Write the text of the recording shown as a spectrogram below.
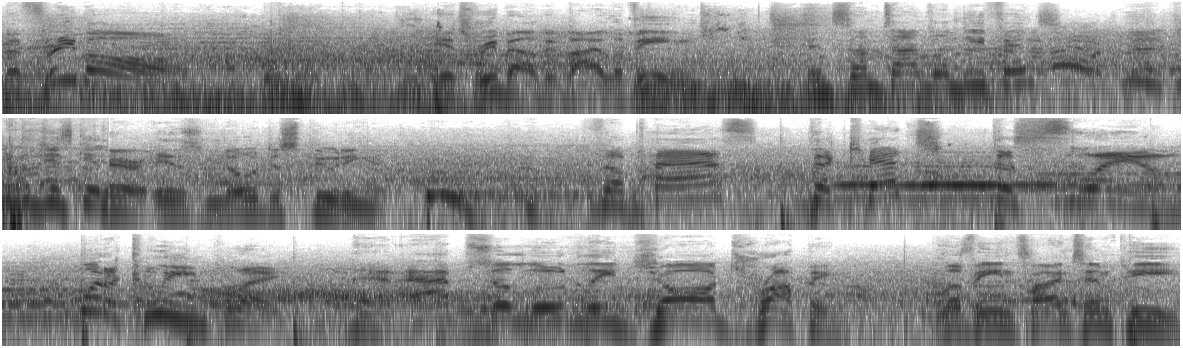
The three ball. It's rebounded by LaVine. And sometimes on defense, you can just get. There is no disputing it. The pass, the catch, the slam. What a clean play. Man, absolutely jaw-dropping. LaVine finds MP.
